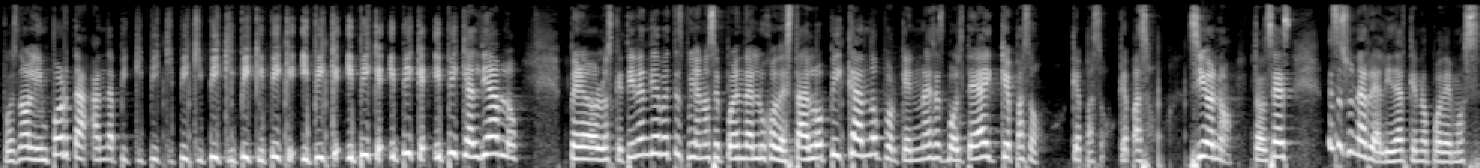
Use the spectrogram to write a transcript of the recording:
pues no le importa, anda piqui, piqui, piqui, piqui, piqui, piqui, y pique, y pique, y pique, y pique al diablo. Pero los que tienen diabetes, pues ya no se pueden dar el lujo de estarlo picando porque en una de esas voltea y ¿qué pasó? ¿Qué pasó? ¿Qué pasó? ¿Sí o no? Entonces, esa es una realidad que no podemos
